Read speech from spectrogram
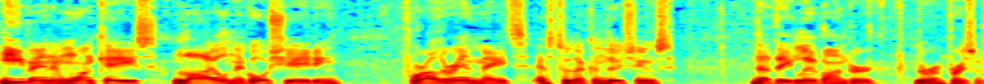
Even in one case, Lyle negotiating for other inmates as to the conditions that they live under during prison.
